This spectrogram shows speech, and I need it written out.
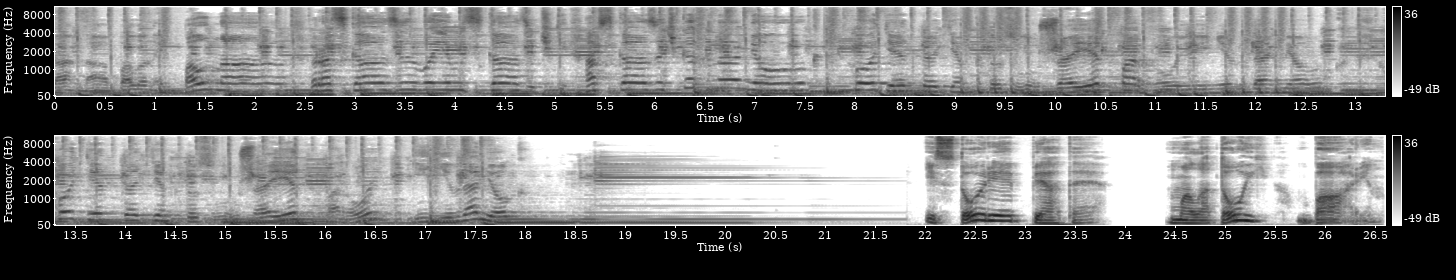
она полным-полна. Рассказываем сказочки, а в сказочках намек. Хоть это тем, кто слушает, порой и не вдомек. Хоть это тем, кто слушает, порой и не вдомек. История пятая. Молодой барин.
